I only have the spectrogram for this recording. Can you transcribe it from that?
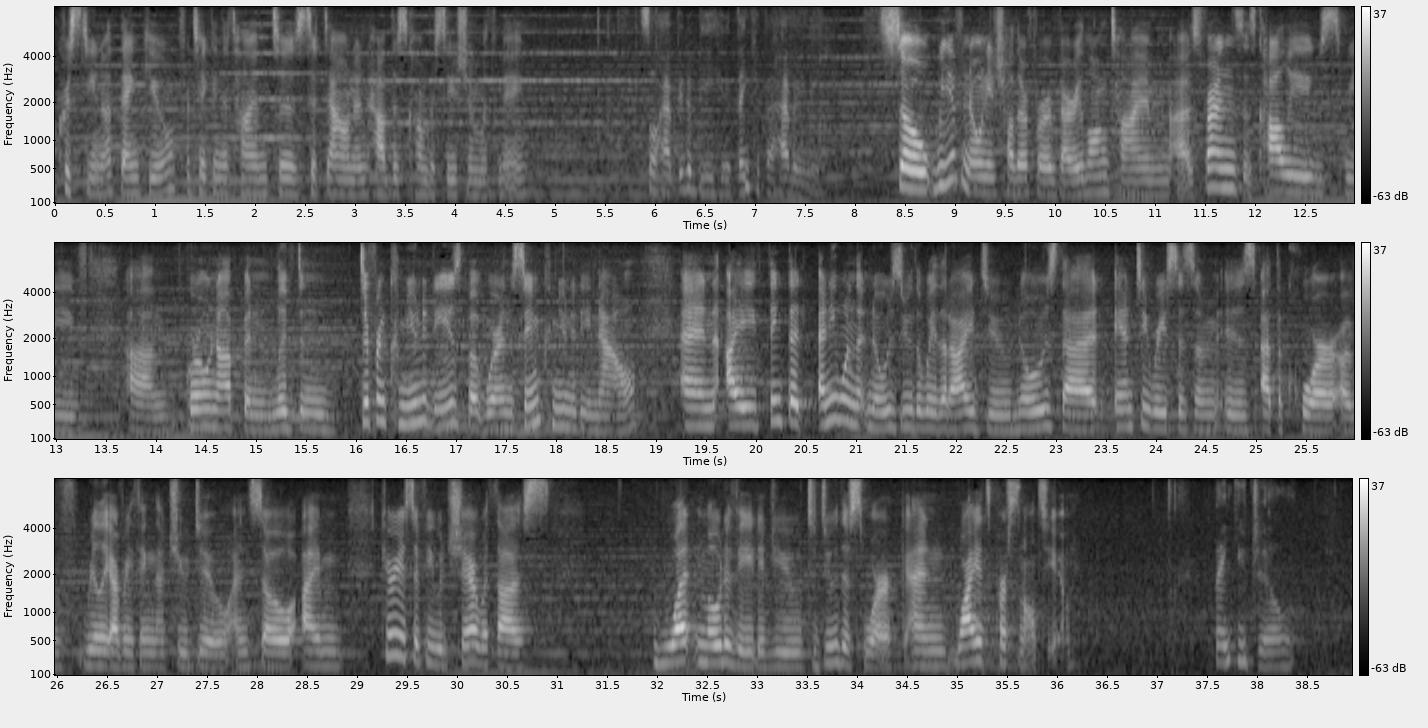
Christina, thank you for taking the time to sit down and have this conversation with me. So happy to be here. Thank you for having me. So we have known each other for a very long time as friends, as colleagues. We've um, grown up and lived in different communities, but we're in the same community now. And I think that anyone that knows you the way that I do knows that anti-racism is at the core of really everything that you do. And so I'm curious if you would share with us what motivated you to do this work and why it's personal to you. Thank you, Jill.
